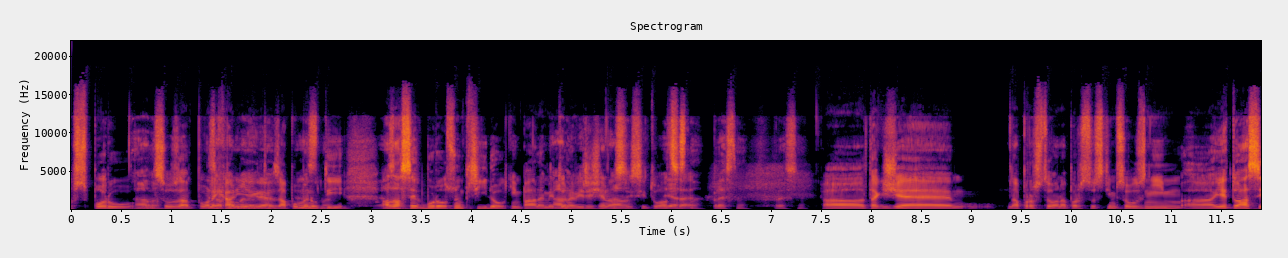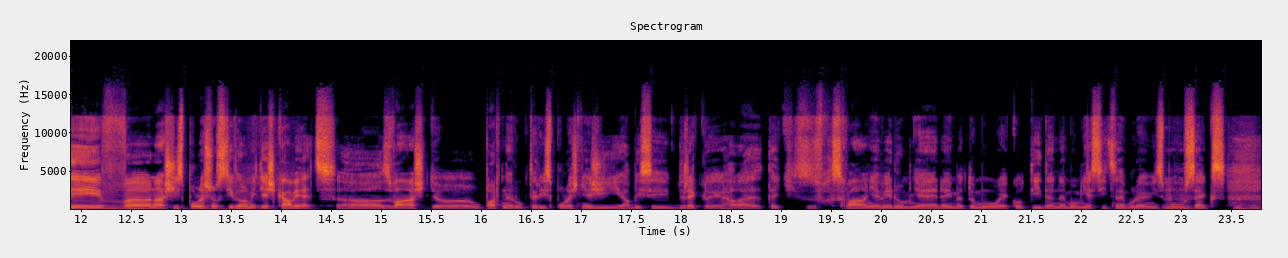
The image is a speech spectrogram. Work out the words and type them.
sporu ano. jsou ponechaný někde zapomenutý jasné, a zase v budoucnu přijdou, tím pádem je ano. to nevyřešená ano. situace. Jasné, presne, presne. Uh, takže naprosto, naprosto s tím souzním. Je to asi v naší společnosti velmi těžká věc, uh, zvlášť eh, u partnerů, který společně žijí, aby si řekli, hele, teď schválně, vědomě, dejme tomu jako týden nebo měsíc nebudeme mít spolu mm-hmm. sex, mm-hmm.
